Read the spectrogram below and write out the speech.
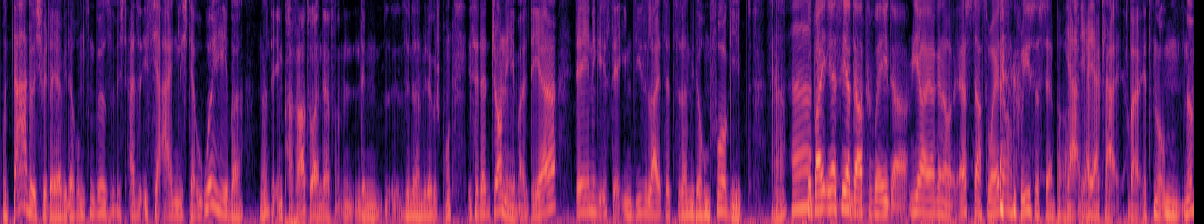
Und dadurch wird er ja wiederum zum Bösewicht. Also ist ja eigentlich der Urheber, ne? der Imperator in, der, in dem Sinne dann wieder gesprochen, ist ja der Johnny, weil der derjenige ist, der ihm diese Leitsätze dann wiederum vorgibt. Ja, Ah, Wobei er ist ja Darth Vader. ja, ja, genau. Erst Darth Vader und Kreese ist der Imperator. ja, ja, ja klar. Aber jetzt nur um, ne,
